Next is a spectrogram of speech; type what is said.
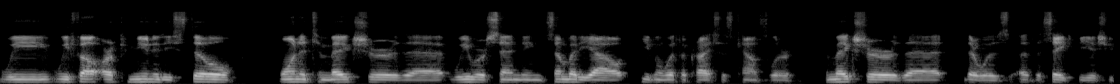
we we felt our community still wanted to make sure that we were sending somebody out, even with a crisis counselor, to make sure that there was a, the safety issue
